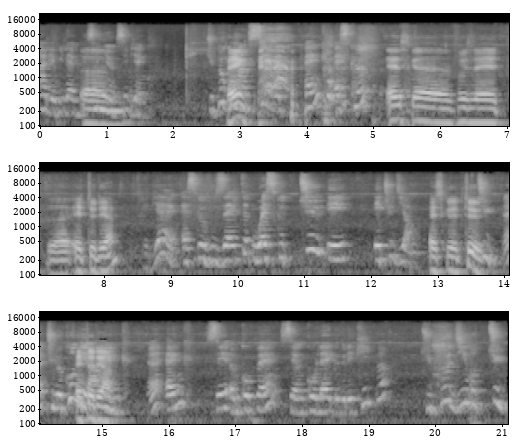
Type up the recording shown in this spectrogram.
Allez, Willem, c'est Euh, mieux, c'est bien. Tu peux commencer avec Hank. Est-ce que est-ce que vous êtes étudiant Très bien. Est-ce que vous êtes ou est-ce que tu es étudiant? Est-ce que tu Tu, hein, tu le connais, hein. Hank. Hein, Hank, c'est un copain, c'est un collègue de l'équipe. Tu peux dire tu.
